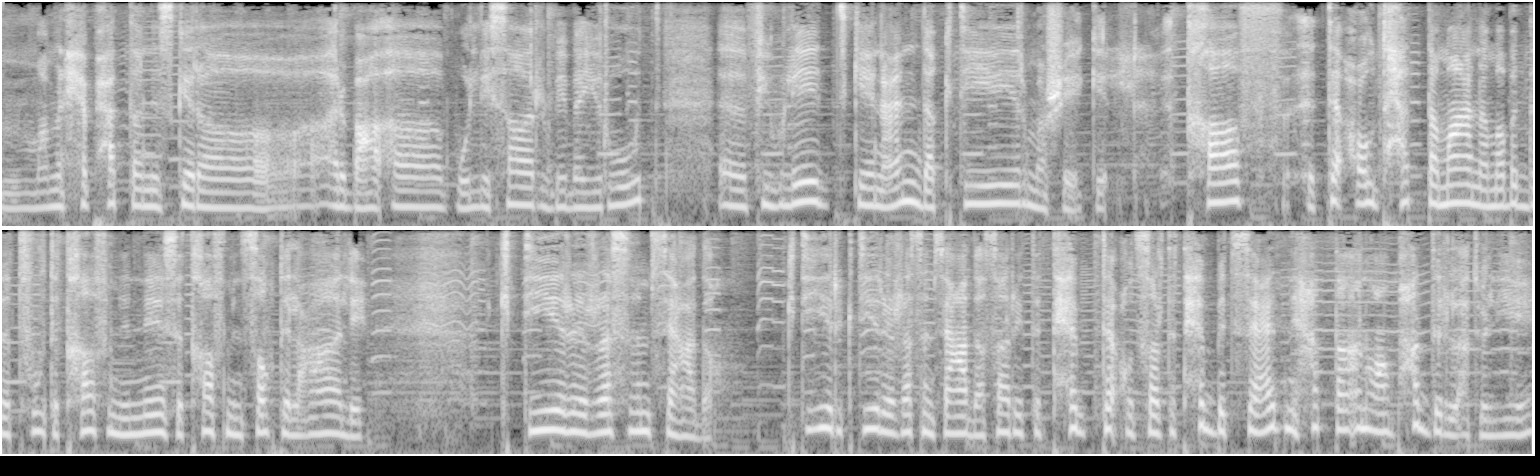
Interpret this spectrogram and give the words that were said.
ما بنحب حتى نذكرها أربعة آب واللي صار ببيروت آه، في ولاد كان عندها كتير مشاكل. تخاف تقعد حتى معنا ما بدها تفوت تخاف من الناس تخاف من صوت العالي. كتير الرسم ساعدها. كتير كتير الرسم ساعدها صارت تحب تقعد صارت تحب تساعدني حتى أنا عم بحضر الأتولية.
